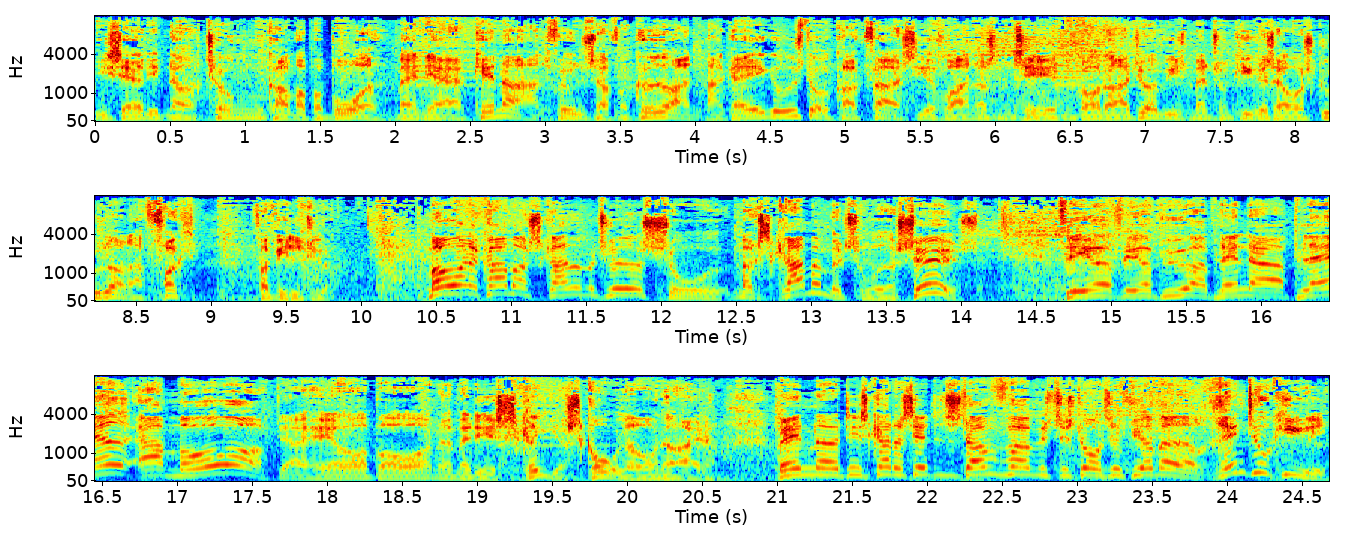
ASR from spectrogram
isærligt når tungen kommer på bordet, men jeg kender hans følelser for køderen. Man kan ikke udstå kok før, siger fru Andersen til den korte radioavis, mens hun kigger sig over skuldrene af frygt for vilde dyr. Mågerne kommer, skræmmemetoder, så, skræmmemetoder søges. Flere og flere byer er planlagt plade af måger, der hæver borgerne med det skrig og skrål og underegner. Men øh, det skal der sætte en stoffer for, hvis det står til firmaet Rentokil,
